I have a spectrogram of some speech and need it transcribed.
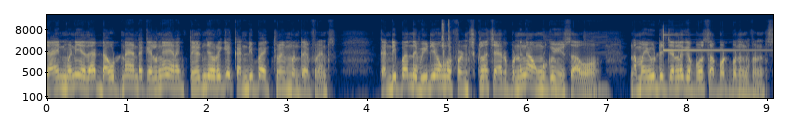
ஜாயின் பண்ணி எதாவது டவுட்னா என்கிட்ட கேளுங்க. எனக்கு தெரிஞ்ச வரைக்கும் கண்டிப்பாக எக்ஸ்பிளைன் பண்ணுறேன் ஃப்ரெண்ட்ஸ் கண்டிப்பாக இந்த வீடியோ உங்கள் ஃப்ரெண்ட்ஸ்க்கெலாம் ஷேர் பண்ணுங்கள் அவங்களுக்கும் யூஸ் ஆகும். நம்ம யூடியூப் சேனலுக்கு எப்போது சப்போர்ட் பண்ணுங்கள் ஃப்ரெண்ட்ஸ்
